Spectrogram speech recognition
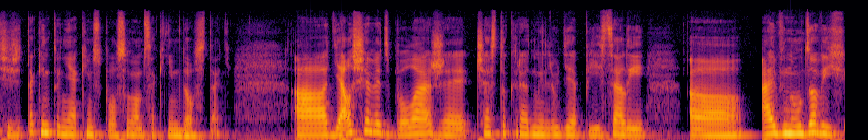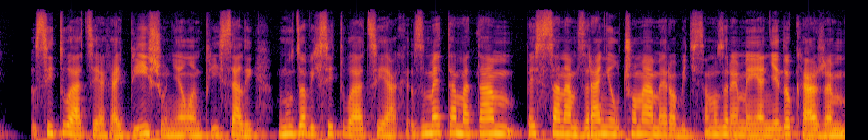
čiže takýmto nejakým spôsobom sa k ním dostať. A ďalšia vec bola, že častokrát mi ľudia písali uh, aj v núdzových situáciách aj píšu, nielen písali, v núdzových situáciách. Sme tam a tam, pes sa nám zranil, čo máme robiť. Samozrejme, ja nedokážem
